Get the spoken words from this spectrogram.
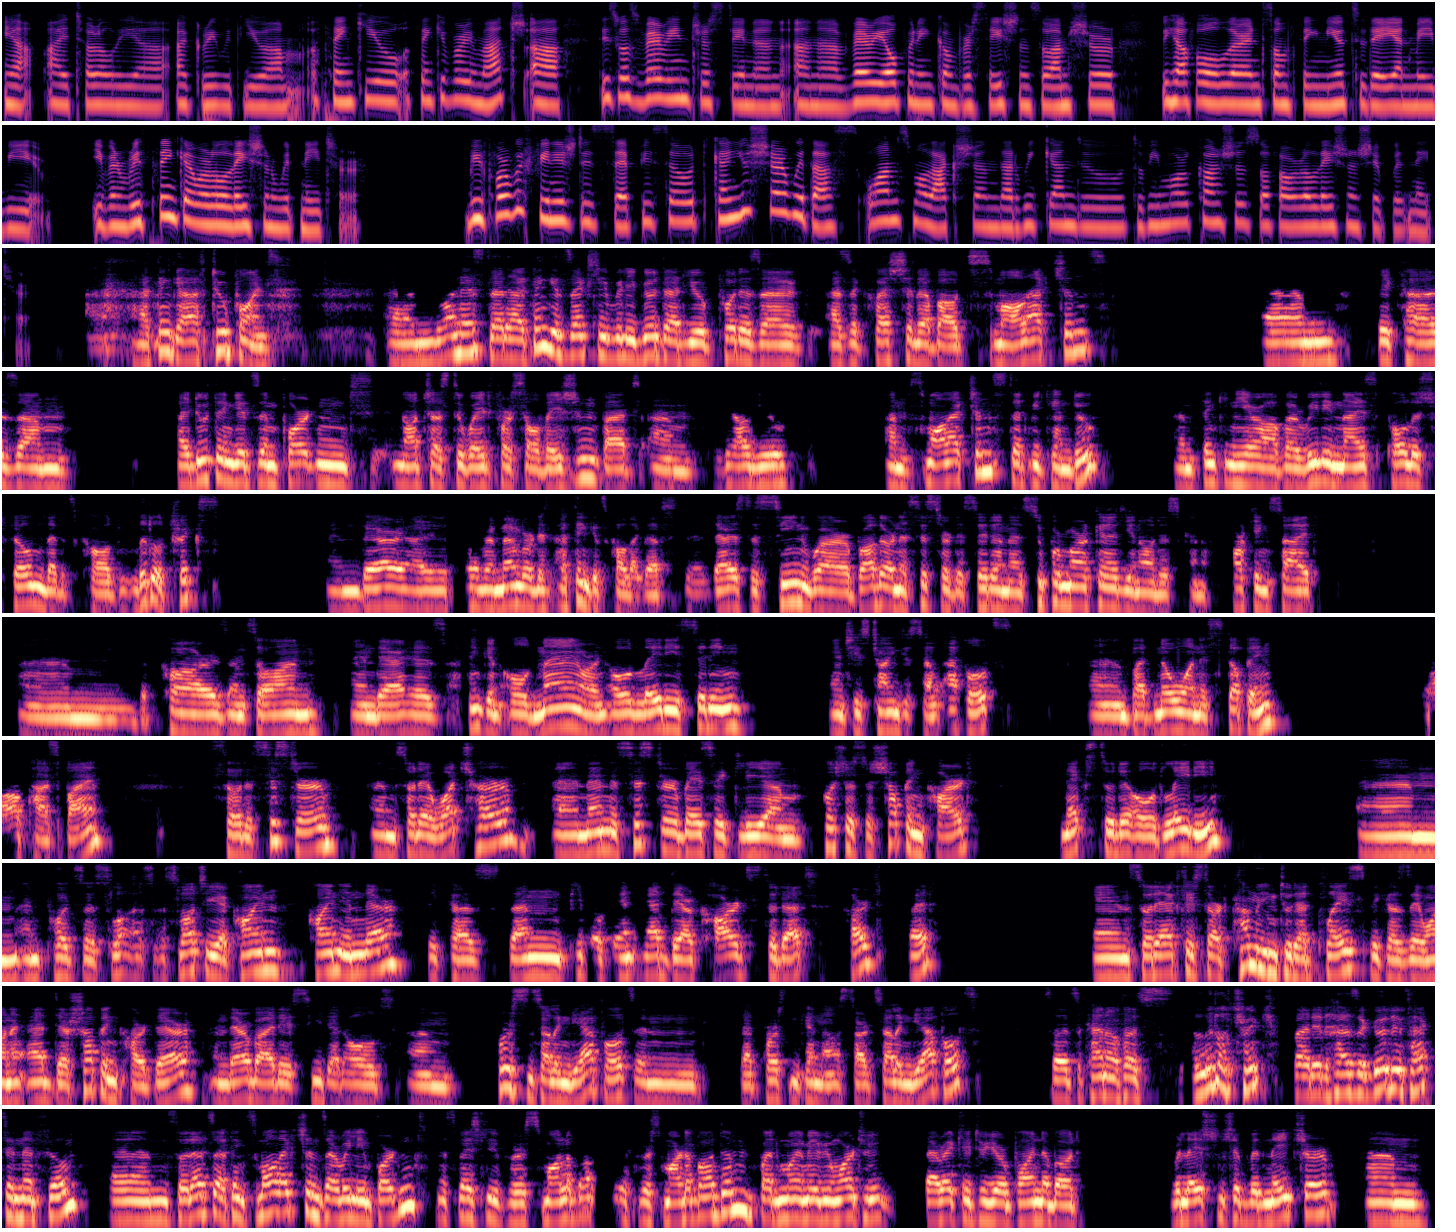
Yeah, I totally uh, agree with you. Um, thank you, thank you very much. Uh, this was very interesting and, and a very opening conversation. So I'm sure we have all learned something new today and maybe even rethink our relation with nature. Before we finish this episode, can you share with us one small action that we can do to be more conscious of our relationship with nature? I think I have two points. Um, one is that I think it's actually really good that you put as a as a question about small actions, um, because um, I do think it's important not just to wait for salvation, but um, value um, small actions that we can do. I'm thinking here of a really nice Polish film that is called Little Tricks. And there, I remember this, I think it's called like that. There is the scene where a brother and a sister they sit in a supermarket, you know, this kind of parking site um, with cars and so on. And there is, I think, an old man or an old lady sitting, and she's trying to sell apples, um, but no one is stopping. They all pass by. So the sister um, so they watch her, and then the sister basically um, pushes a shopping cart next to the old lady, um, and puts a, sl- a slotty, a coin, coin in there because then people can add their cards to that card, right? And so they actually start coming to that place because they want to add their shopping cart there, and thereby they see that old um, person selling the apples, and that person can now start selling the apples. So it's a kind of a, a, little trick, but it has a good effect in that film. Um, so that's I think small actions are really important, especially if we're small about if we're smart about them. But more, maybe more to directly to your point about relationship with nature. Um,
